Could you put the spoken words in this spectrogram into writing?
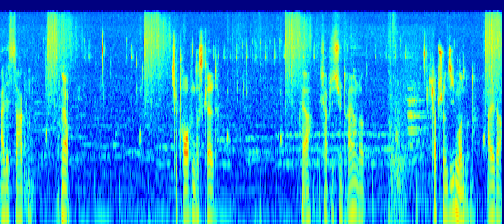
Alles sagen. Ja. Brauchen das Geld. Ja, ich habe jetzt schon 300. Ich habe schon 700. Alter.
